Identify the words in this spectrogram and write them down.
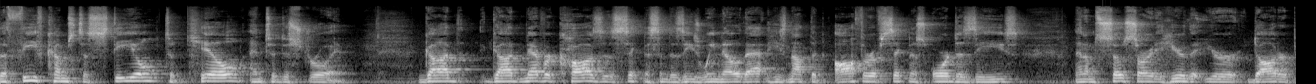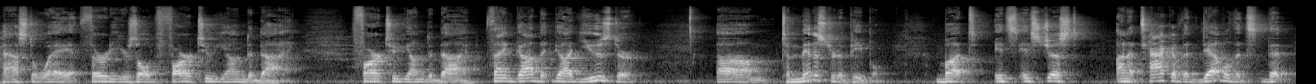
The thief comes to steal, to kill, and to destroy. God, God never causes sickness and disease. We know that. He's not the author of sickness or disease. And I'm so sorry to hear that your daughter passed away at 30 years old, far too young to die. far too young to die. Thank God that God used her um, to minister to people, but it's it's just an attack of the devil. That's that.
